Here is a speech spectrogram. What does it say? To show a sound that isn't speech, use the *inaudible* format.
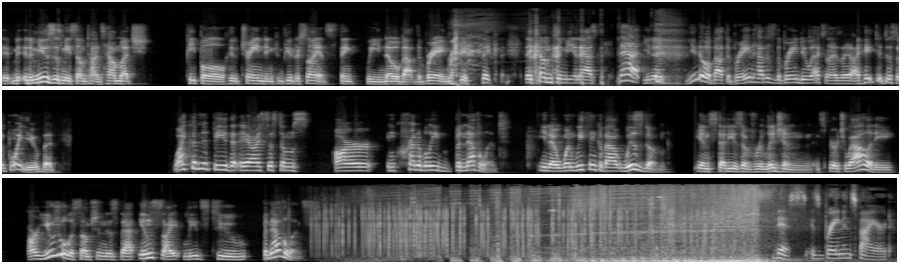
it, it amuses me sometimes how much people who trained in computer science think we know about the brain. Right. *laughs* they, they come to me and ask, Matt, you know, you know about the brain. How does the brain do X? And I say, I hate to disappoint you, but why couldn't it be that AI systems are incredibly benevolent? You know, when we think about wisdom in studies of religion and spirituality, our usual assumption is that insight leads to benevolence. This is Brain Inspired.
